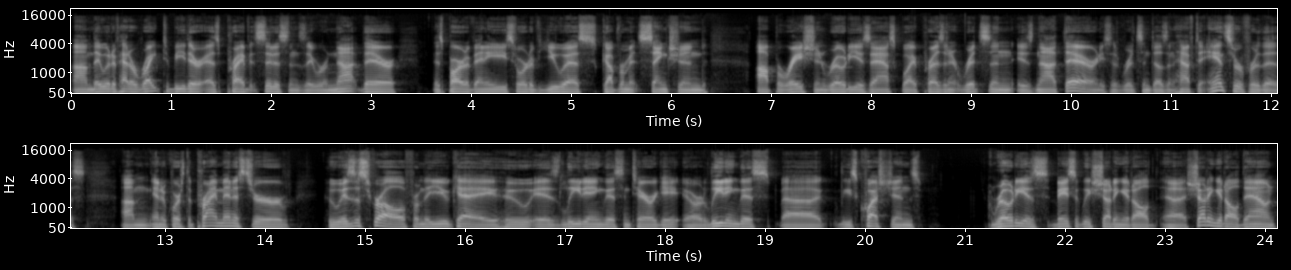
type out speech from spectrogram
um, they would have had a right to be there as private citizens. They were not there as part of any sort of U.S. government sanctioned operation. Rhodey is asked why President Ritson is not there, and he said Ritson doesn't have to answer for this. Um, and of course, the prime minister who is a Skrull from the UK, who is leading this interrogate or leading this uh, these questions. Rhodey is basically shutting it all uh, shutting it all down.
